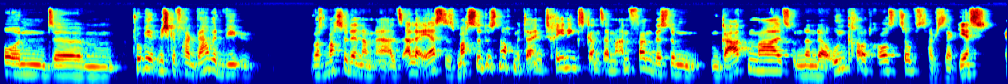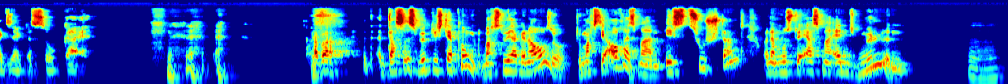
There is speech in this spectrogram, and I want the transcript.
und ähm, Tobi hat mich gefragt, David, wie, was machst du denn als allererstes? Machst du das noch mit deinen Trainings ganz am Anfang, dass du im, Garten malst und dann da Unkraut rauszupfst? Habe ich gesagt, yes. Er hat gesagt, das ist so geil. Aber das ist wirklich der Punkt. Machst du ja genauso. Du machst ja auch erstmal einen Ist-Zustand und dann musst du erstmal entmüllen. Mhm.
